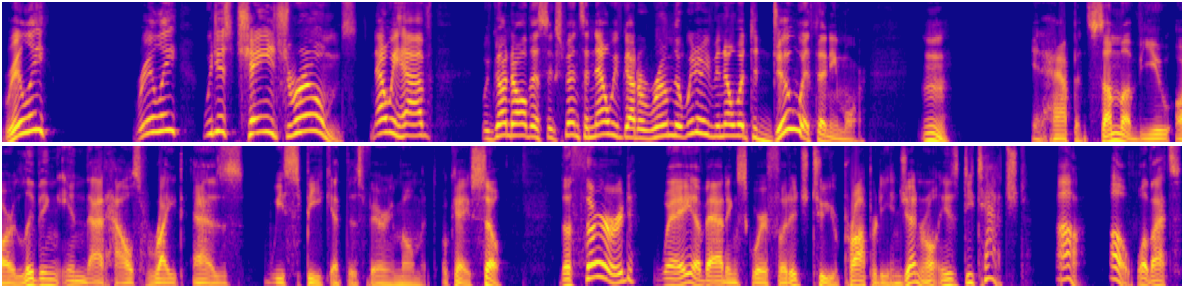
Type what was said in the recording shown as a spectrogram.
Really? Really? We just changed rooms. Now we have we've gone to all this expense and now we've got a room that we don't even know what to do with anymore. Mm. It happens. Some of you are living in that house right as we speak at this very moment. Okay, so the third way of adding square footage to your property in general is detached. Ah, oh, well, that's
